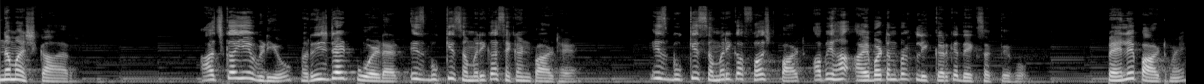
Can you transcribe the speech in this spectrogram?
नमस्कार। आज का ये video rich dad poor dad इस बुक की समरी का सेकंड पार्ट है। इस बुक की समरी का फ़र्स्ट पार्ट आप यहाँ आई बटन पर क्लिक करके देख सकते हो। पहले पार्ट में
